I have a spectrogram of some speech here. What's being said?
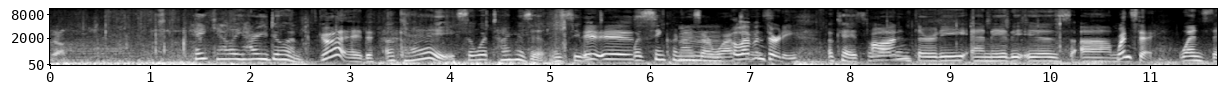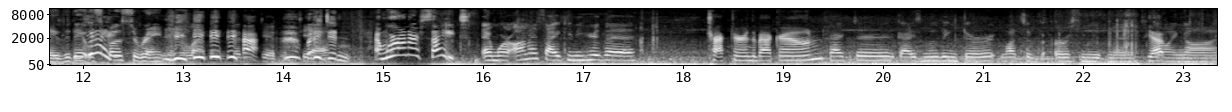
Yeah. Hey Kelli, how are you doing? Good. Okay, so what time is it? Let's see. What, it is. What synchronize mm, our watches? Eleven thirty. Okay, it's eleven thirty, and it is um, Wednesday. Wednesday, the day Yay. it was supposed to rain. At 11, yeah. but it didn't. Yeah. But it didn't. And we're on our site. And we're on our site. Can you hear the tractor in the background. Tractor, guys moving dirt, lots of earth movement yep. going on.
